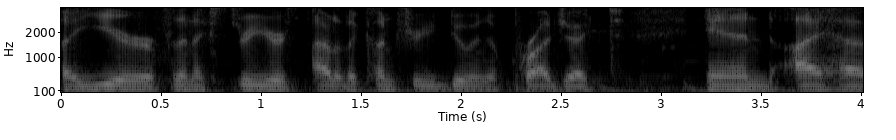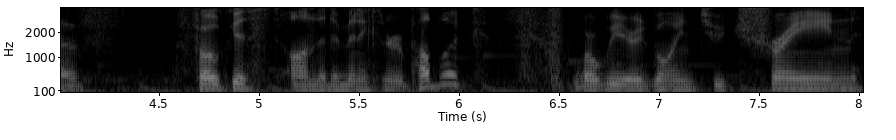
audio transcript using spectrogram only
a year for the next three years out of the country doing a project. And I have focused on the Dominican Republic, where we are going to train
